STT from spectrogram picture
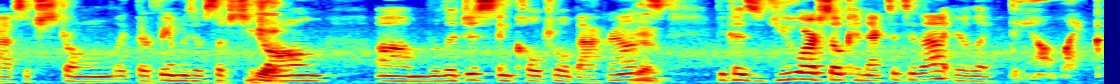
have such strong, like their families have such Yeah. strong um, religious and cultural backgrounds, because you are so connected to that. You're like, damn, like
